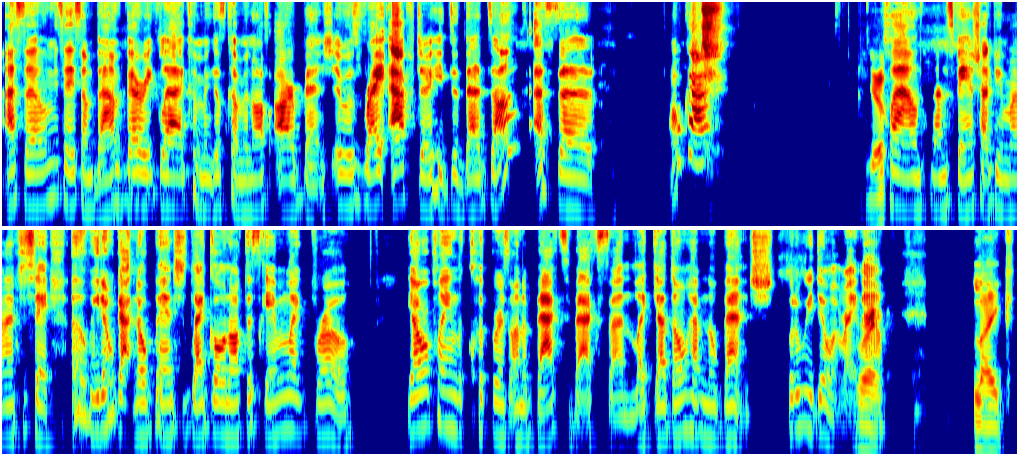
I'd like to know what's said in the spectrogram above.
I said, let me tell you something. I'm mm-hmm. very glad Kuminga's coming off our bench. It was right after he did that dunk. I said, okay. Yep. Clowns, Suns fans try to be my to say, oh, we don't got no bench, like going off this game. I'm like, bro, y'all were playing the Clippers on a back to back, son. Like, y'all don't have no bench. What are we doing right, right. now? Like,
